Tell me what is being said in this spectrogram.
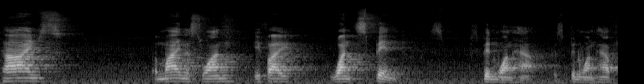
times a minus 1 if I want spin, spin 1 half. Because spin 1 half,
